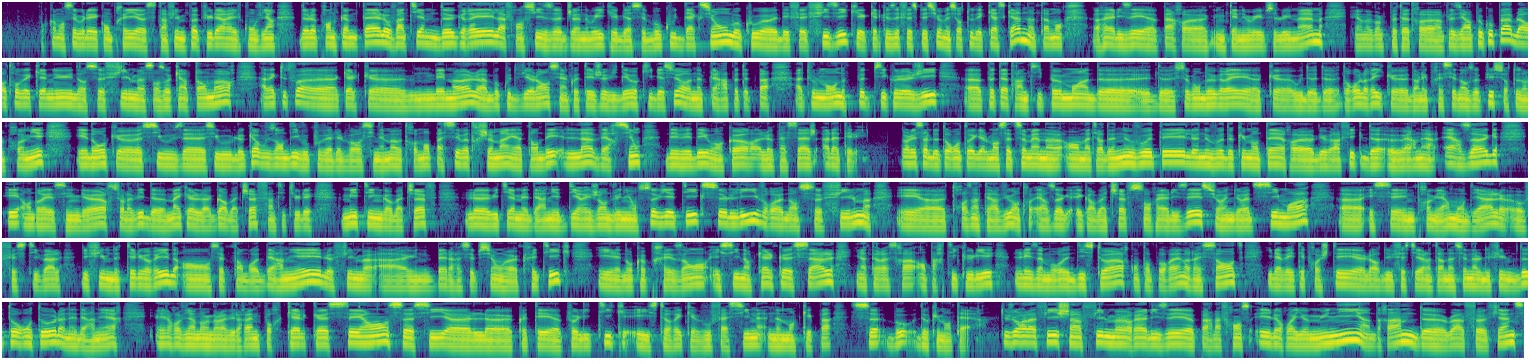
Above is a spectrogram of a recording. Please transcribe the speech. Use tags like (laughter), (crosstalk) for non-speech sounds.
Pour commencer, vous l'avez compris, euh, c'est un film populaire et il convient de le prendre comme tel. Au 20e degré, la franchise John Wick, eh bien, c'est beaucoup d'action, beaucoup euh, d'effets physiques, quelques effets spéciaux, mais surtout des cascades, notamment réalisées euh, par Ken Reeves lui-même. Et on a donc peut-être un plaisir un peu coupable à retrouver Ken dans ce film sans aucun temps mort, avec toutefois quelques bémols, beaucoup de violence et un côté jeu vidéo qui, bien sûr, ne plaira peut-être pas à tout le monde, peu de psychologie euh, peut-être un petit peu moins de, second degré euh, ou de, drôlerie que dans les précédents opus, surtout dans le premier. Et donc, euh, si, le cœur vous en dit, vous pouvez aller le voir au cinéma. Autrement, passez votre chemin et attendez la version DVD ou encore le passage à la télé. Dans les salles de Toronto également cette semaine euh, en matière de nouveautés, le nouveau documentaire euh, biographique de euh, Werner Herzog et André Singer sur la vie de Michael Gorbatchev intitulé Meeting Gorbatchev. Le huitième et dernier dirigeant de l'Union soviétique se livre dans ce film et trois interviews entre Herzog et Gorbatchev sont réalisées sur une durée de six mois et c'est une première mondiale au festival du film de Telluride en septembre dernier. Le film a une belle réception euh, critique et il est donc présent ici dans quelques salles. Il intéressera en particulier les amoureux d'histoire contemporaine, récente. Il avait été projeté euh, lors du Festival international du film de Toronto l'année dernière. Il revient donc dans la ville reine pour quelques séances. Si euh, le côté politique et historique vous fascine, ne manquez pas ce beau documentaire. Toujours à l'affiche, un film réalisé euh, par la France et le Royaume-Uni, un drame de Ralph Fiennes.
